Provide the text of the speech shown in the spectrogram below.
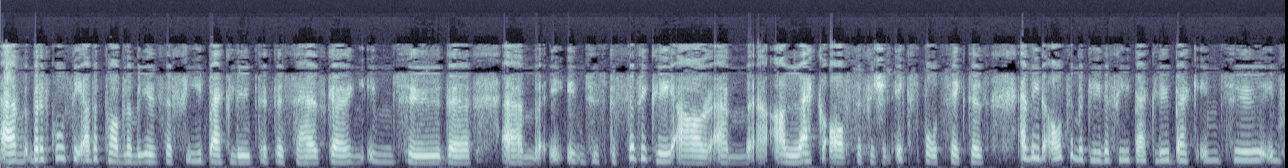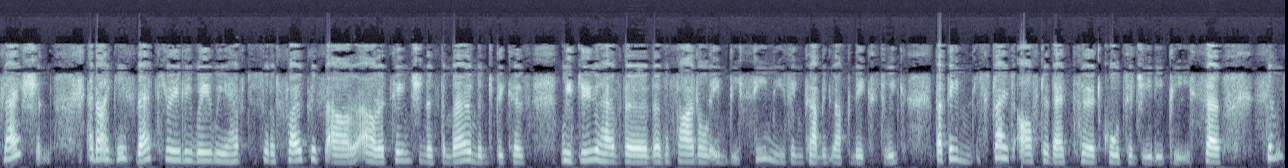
Um, but of course, the other problem is the feedback loop that this has going into the um, into specifically our um, our lack of sufficient export sectors, and then ultimately the feedback loop back into inflation. And I guess that's really where we have to sort of focus our, our attention at the moment because we do have the, the, the final MPC meeting coming up next week, but then straight after that third quarter GDP. So since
